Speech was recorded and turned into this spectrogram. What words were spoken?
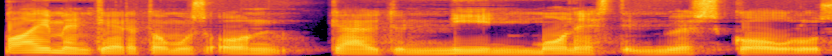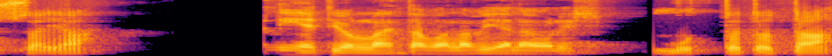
paimen kertomus on käyty niin monesti myös koulussa. Ja, niin, että jollain tavalla vielä olisi. Mutta tota...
